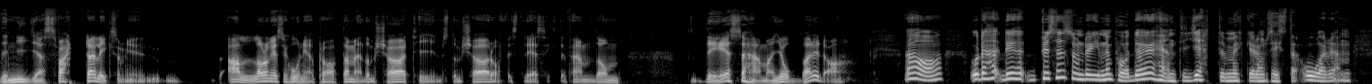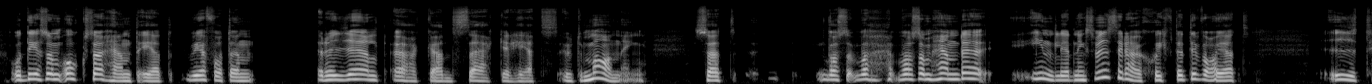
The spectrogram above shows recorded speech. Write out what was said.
det nya svarta. Liksom. Alla organisationer jag pratar med, de kör Teams, de kör Office 365. De, det är så här man jobbar idag. Ja, och det, här, det, precis som du är inne på, det har ju hänt jättemycket de sista åren. Och det som också har hänt är att vi har fått en rejält ökad säkerhetsutmaning. Så att vad, vad, vad som hände inledningsvis i det här skiftet det var ju att IT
